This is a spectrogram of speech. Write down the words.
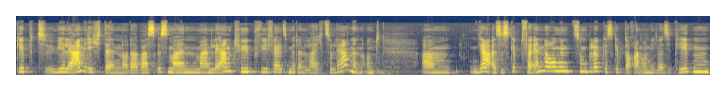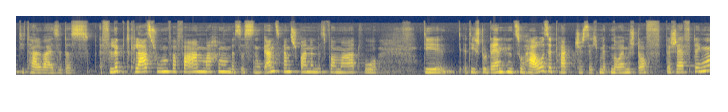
gibt, wie lerne ich denn oder was ist mein, mein Lerntyp, wie fällt es mir denn leicht zu lernen? Und ähm, ja, also es gibt Veränderungen zum Glück. Es gibt auch an Universitäten, die teilweise das Flipped Classroom-Verfahren machen. Das ist ein ganz, ganz spannendes Format, wo die, die Studenten zu Hause praktisch sich mit neuem Stoff beschäftigen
